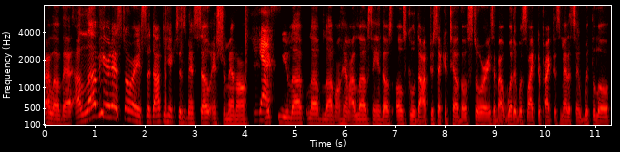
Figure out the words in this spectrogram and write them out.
I love that. I love hearing that story. So Dr. Hicks has been so instrumental. Yes. You love, love, love on him. I love seeing those old school doctors that could tell those stories about what it was like to practice medicine with the little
